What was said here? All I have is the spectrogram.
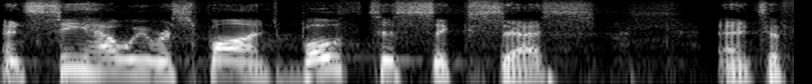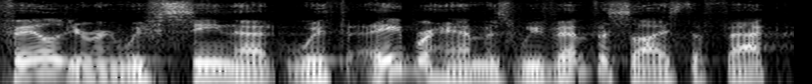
and see how we respond both to success and to failure. And we've seen that with Abraham as we've emphasized the fact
